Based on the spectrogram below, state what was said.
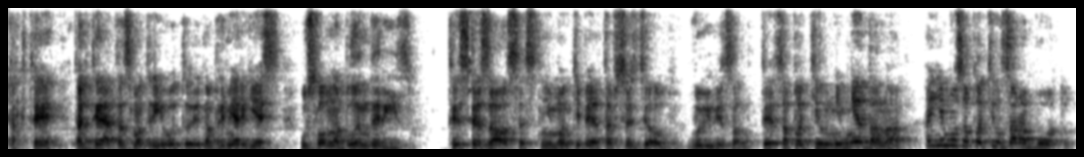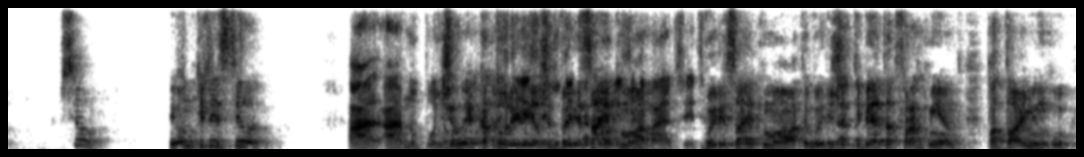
Так ты, так ты это смотри, вот, например, есть условно блендеризм. Ты связался с ним, он тебе это все сделал, вырезал. Ты заплатил не мне донат, а ему заплатил за работу. Все. И он тебе сделает, А, а, ну понял. Человек, понял. То который есть, режет, люди, вырезает мат, этим. вырезает маты, вырежет Да, да, тебе да, этот да. фрагмент по таймингу.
